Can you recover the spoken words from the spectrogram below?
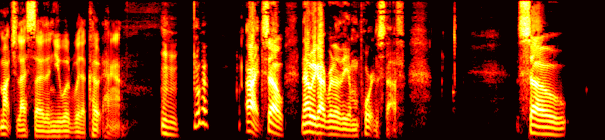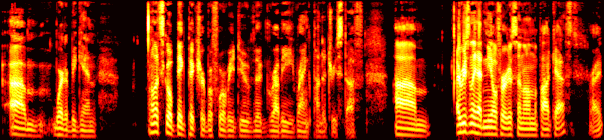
much less so than you would with a coat hanger. Okay. All right. So now we got rid of the important stuff. So, um, where to begin? Let's go big picture before we do the grubby rank punditry stuff. Um, I recently had Niall Ferguson on the podcast, right?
